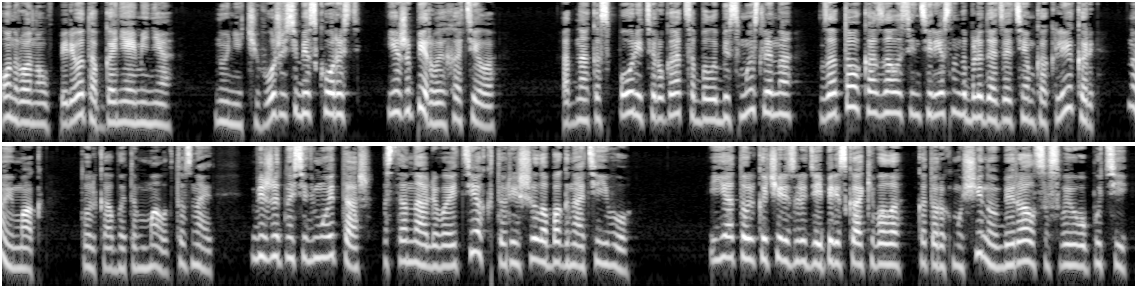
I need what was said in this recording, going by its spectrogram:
Он рванул вперед, обгоняя меня. «Ну ничего же себе скорость. Я же первая хотела». Однако спорить и ругаться было бессмысленно, Зато оказалось интересно наблюдать за тем, как лекарь, ну и маг, только об этом мало кто знает, бежит на седьмой этаж, останавливая тех, кто решил обогнать его. Я только через людей перескакивала, которых мужчина убирал со своего пути.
